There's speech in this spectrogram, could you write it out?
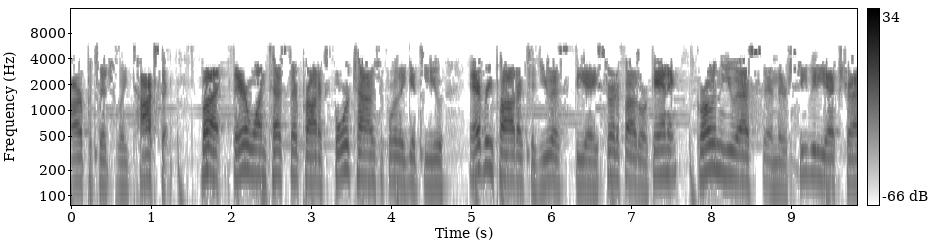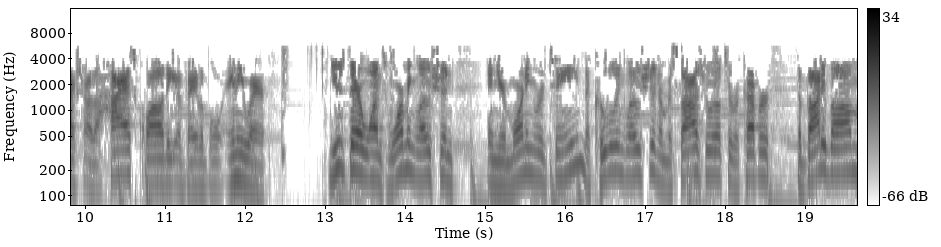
are potentially toxic. But TheraOne tests their products four times before they get to you. Every product is USDA certified organic, grown in the U.S., and their CBD extracts are the highest quality available anywhere. Use their one's warming lotion in your morning routine, the cooling lotion or massage oil to recover, the body balm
